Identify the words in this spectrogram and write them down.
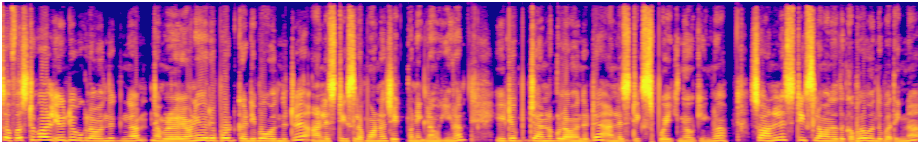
ஸோ ஃபஸ்ட் ஆஃப் ஆல் யூடியூப்குள்ளே வந்துக்குங்க. நம்மளோட ரெவன்யூ ரிப்போர்ட் கண்டிப்பாக வந்துட்டு அனலிஸ்டிக்ஸில் போனால் செக் பண்ணிக்கலாம் ஓகேங்களா யூடியூப் சேனலுக்குள்ளே வந்துட்டு அனலிஸ்டிக்ஸ் போய்க்குங்க ஓகேங்களா ஸோ அனலிஸ்டிக்ஸில் வந்ததுக்கப்புறம் வந்து பார்த்திங்கன்னா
